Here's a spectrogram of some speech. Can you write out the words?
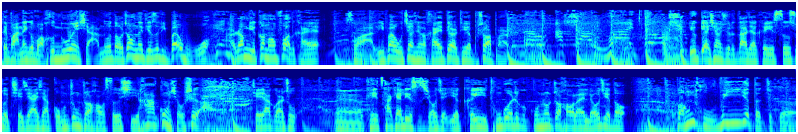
得把那个往后挪一下，挪到正好那天是礼拜五啊，让我们也更能放得开，是吧？礼拜五进行的嗨，第二天也不上班。有感兴趣的，大家可以搜索添加一下公众账号“搜嘻哈供销社”啊，添加关注。嗯，可以查看历史小姐，也可以通过这个公众账号来了解到本土唯一的这个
